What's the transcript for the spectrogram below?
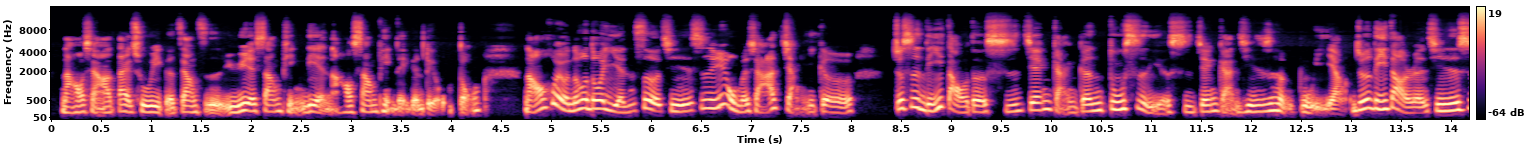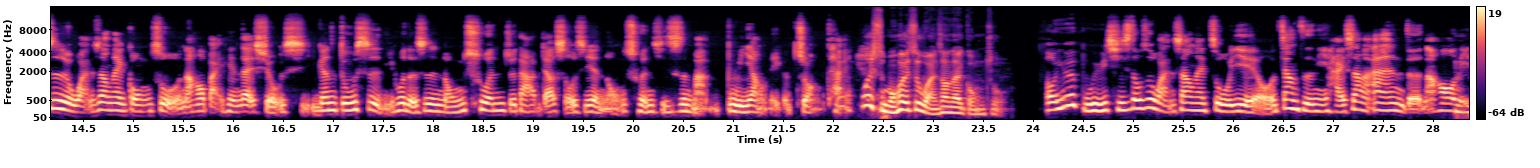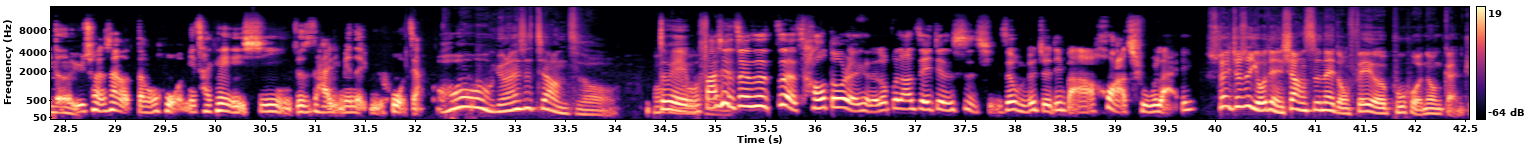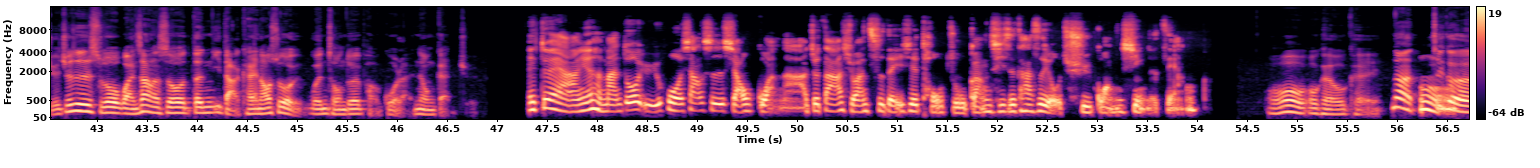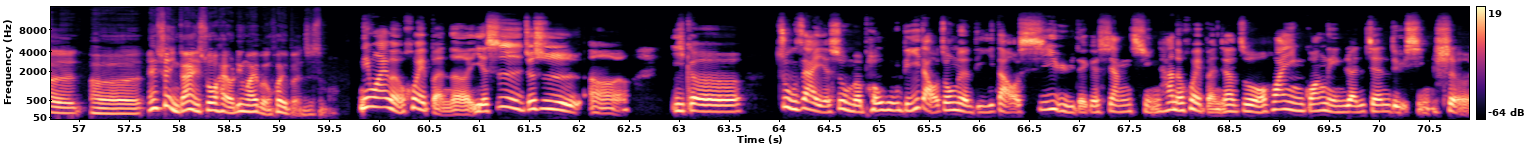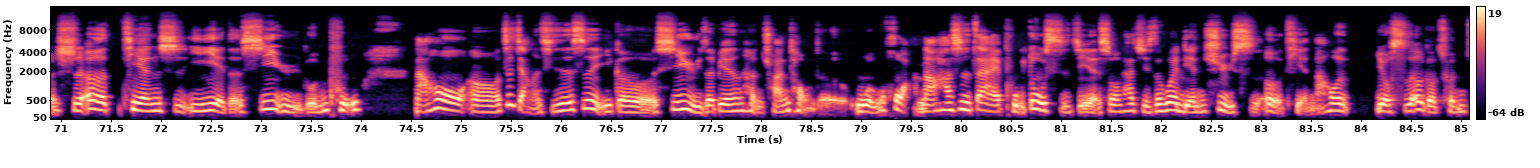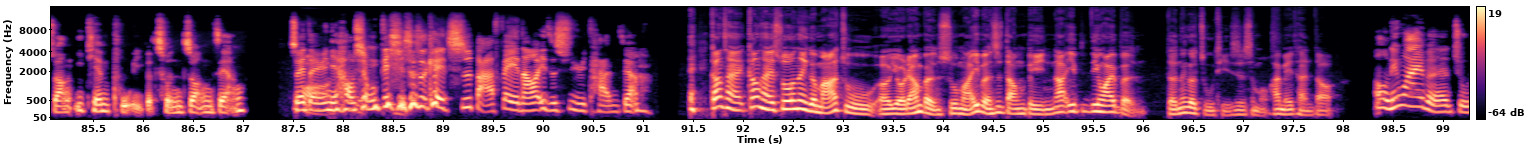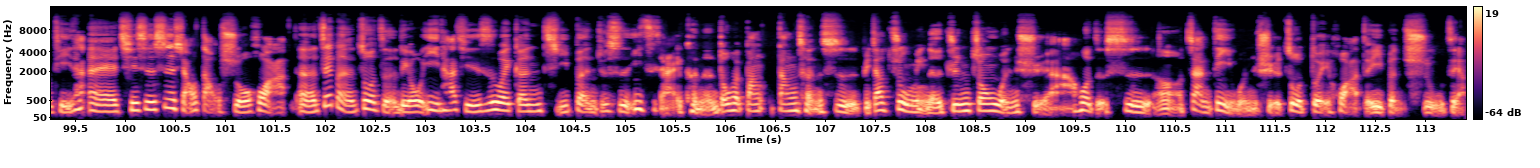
然后想要带出一个这样子渔业商品链，然后商品的一个流动，然后会有那么多颜色，其实是因为我们想要讲一个。就是离岛的时间感跟都市里的时间感其实是很不一样。就是离岛人其实是晚上在工作，然后白天在休息，跟都市里或者是农村，就大家比较熟悉的农村，其实是蛮不一样的一个状态。为什么会是晚上在工作？哦，因为捕鱼其实都是晚上在作业哦。这样子你海上暗暗的，然后你的渔船上有灯火，嗯、你才可以吸引就是海里面的渔获。这样哦，原来是这样子哦。对，okay. 我发现这个是这超多人可能都不知道这一件事情，所以我们就决定把它画出来。所以就是有点像是那种飞蛾扑火那种感觉，就是说晚上的时候灯一打开，然后所有蚊虫都会跑过来那种感觉。哎，对啊，因为很蛮多鱼货，像是小管啊，就大家喜欢吃的一些头足纲，其实它是有趋光性的这样。哦，OK OK，那这个、嗯、呃，哎，所以你刚才说还有另外一本绘本是什么？另外一本绘本呢，也是就是呃一个。住在也是我们澎湖离岛中的离岛西屿的一个乡亲，他的绘本叫做《欢迎光临人间旅行社》，十二天十一夜的西屿轮谱。然后，呃，这讲的其实是一个西屿这边很传统的文化。那它是在普渡时节的时候，它其实会连续十二天，然后有十二个村庄，一天普一个村庄这样。所以等于你好兄弟就是可以吃 buffet，然后一直续谈这样。哎，刚才刚才说那个马祖呃有两本书嘛，一本是当兵，那一另外一本的那个主题是什么？还没谈到。哦，另外一本的主题，它呃其实是小岛说话。呃，这本的作者刘毅，他其实是会跟几本就是一直以来可能都会帮当成是比较著名的军中文学啊，或者是呃战地文学做对话的一本书，这样。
